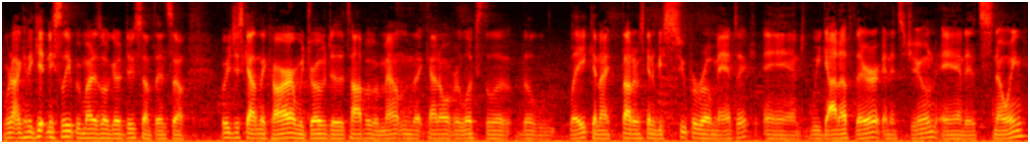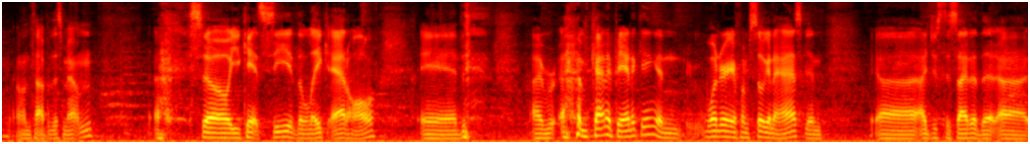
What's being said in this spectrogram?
we're not going to get any sleep, we might as well go do something." So we just got in the car and we drove to the top of a mountain that kind of overlooks the the lake, and I thought it was going to be super romantic. And we got up there, and it's June, and it's snowing on top of this mountain, so you can't see the lake at all, and. I'm I'm kind of panicking and wondering if I'm still going to ask, and uh, I just decided that uh,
